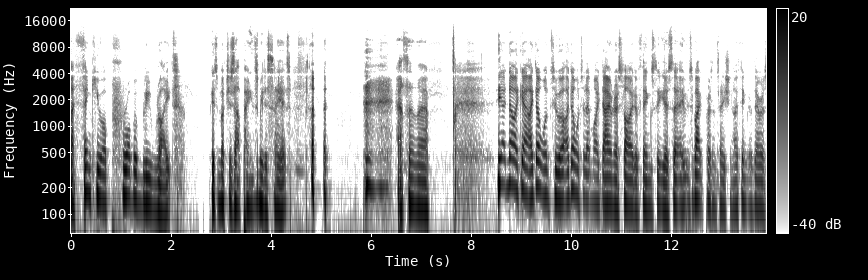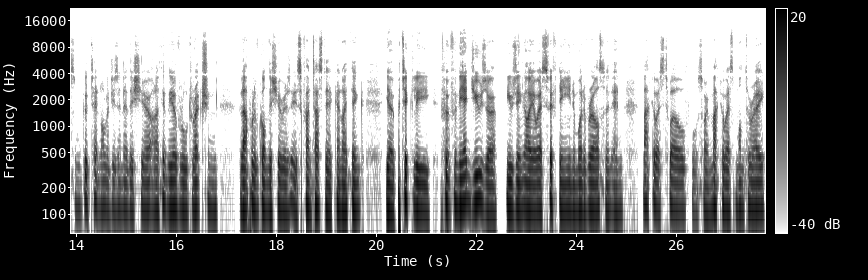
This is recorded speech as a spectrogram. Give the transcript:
I think you are probably right. As much as that pains me to say it, that's in there. Yeah, no, again, I don't want to. Uh, I don't want to let my downer side of things. That yes, it's about presentation. I think that there are some good technologies in there this year, and I think the overall direction that Apple have gone this year is, is fantastic. And I think, you know, particularly for, from the end user using iOS 15 and whatever else, and, and Mac OS 12 or sorry, Mac OS Monterey,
